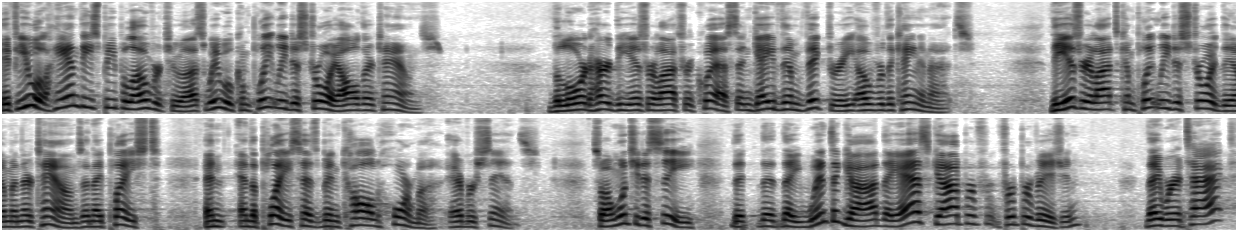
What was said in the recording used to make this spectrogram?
If you will hand these people over to us, we will completely destroy all their towns. The Lord heard the Israelites' request and gave them victory over the Canaanites. The Israelites completely destroyed them and their towns, and they placed and, and the place has been called Hormah ever since. So I want you to see that, that they went to God, they asked God for, for provision, they were attacked,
